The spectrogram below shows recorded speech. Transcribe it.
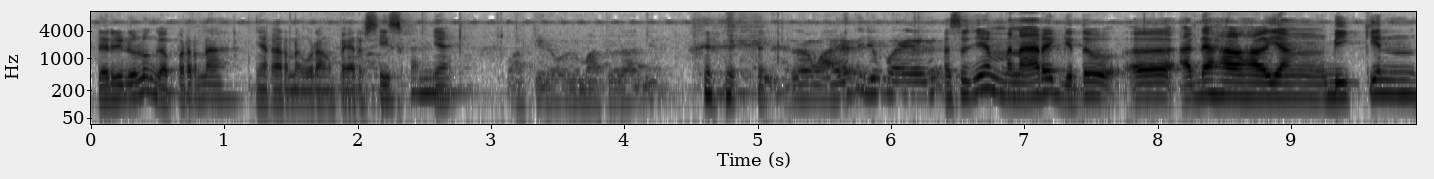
dari dulu nggak pernah ya karena orang persis kan ya. Itu poe maksudnya menarik gitu Eh, ada hal-hal yang bikin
